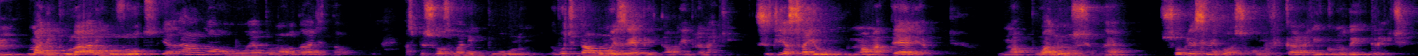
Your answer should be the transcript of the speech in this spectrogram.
manipularem os outros. E, ah, não, não é por maldade e tal. As pessoas manipulam. Eu vou te dar um exemplo, então, lembrando aqui. Esses dias saiu uma matéria, uma, um anúncio, né? Sobre esse negócio, como ficar rico no day trade.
